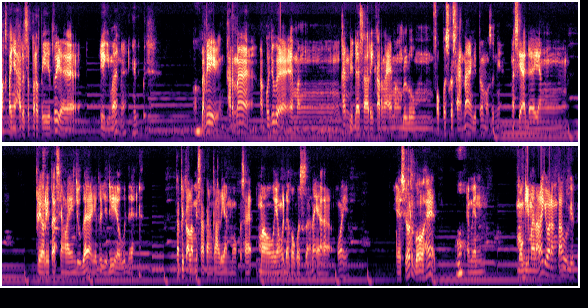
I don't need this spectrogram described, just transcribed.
faktanya harus seperti itu ya ya gimana gitu. Oh. tapi karena aku juga emang kan didasari karena emang belum fokus ke sana gitu maksudnya masih ada yang prioritas yang lain juga gitu jadi ya udah tapi kalau misalkan kalian mau ke mau yang udah fokus ke sana ya oh ya ya sure go ahead Oh. I mean mau gimana lagi orang tahu gitu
